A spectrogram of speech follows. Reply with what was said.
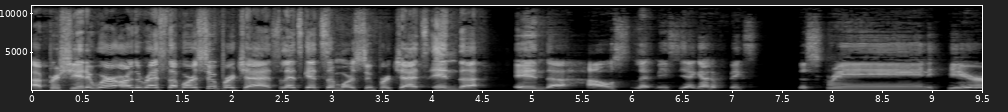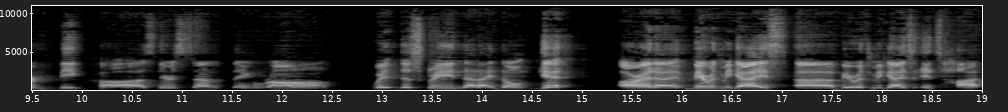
appreciated. Where are the rest of our super chats? Let's get some more super chats in the, in the house. Let me see. I got to fix the screen here because there's something wrong with the screen that I don't get. All right, uh, bear with me, guys. Uh, bear with me, guys. It's hot,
